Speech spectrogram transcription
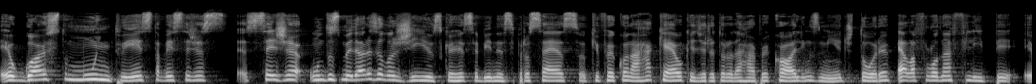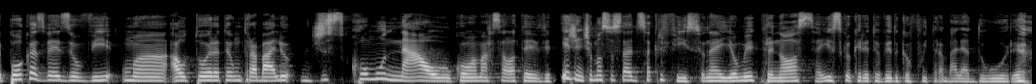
Eu gosto muito, e esse talvez seja, seja um dos melhores elogios que eu recebi nesse processo, que foi quando a Raquel, que é diretora da HarperCollins, minha editora, ela falou na Flip. Poucas vezes eu vi uma autora ter um trabalho descomunal como a Marcela teve. E a gente é uma sociedade de sacrifício, né? E eu me falei, nossa, é isso que eu queria ter ouvido, que eu fui trabalhadora.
